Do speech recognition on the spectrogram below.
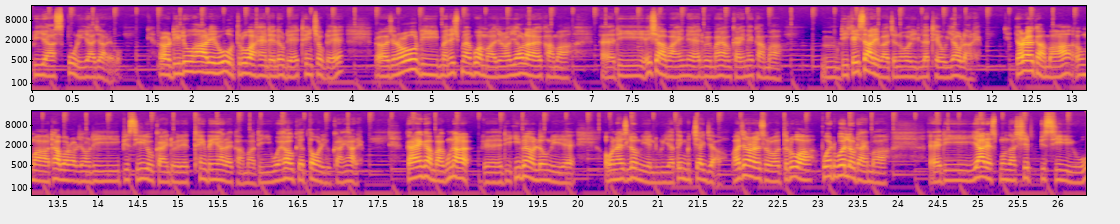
PR support တွေရကြတယ်ပေါ့အဲ့တော့ဒီလိုဟာတွေကိုသူတို့က handle လုပ်တယ်ထိန်းချုပ်တယ်အဲ့တော့ကျွန်တော်တို့ဒီ management ဘက်မှာကျွန်တော်ရောက်လာတဲ့အခါမှာအဲဒီ HR ဘိုင်းနဲ့ admin ဘိုင်းအောင်ဂိုင်းတဲ့အခါမှာဒီကိစ္စတွေပါကျွန်တော်လက်ထဲကိုရောက်လာတယ်ရောက်တဲ့အခါမှာဟိုမှာထားပါတော့ကျွန်တော်ဒီပစ္စည်းတွေကိုဂိုင်းတွေထိန်းသိမ်းရတဲ့အခါမှာဒီ warehouse get တော့တွေကိုဂိုင်းရတယ်ဂိုင်းကမှာခုနဒီ event ကိုလုပ်နေတဲ့ organize လုပ်နေတဲ့လူတွေကတိတ်မကြိုက်ကြအောင်။ဘာကြောင့်လဲဆိုတော့သူတို့ကပွဲတစ်ပွဲလုပ်တိုင်းမှာအဲဒီရတဲ့ sponsorship ပစ္စည်းတွေကို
